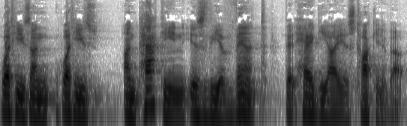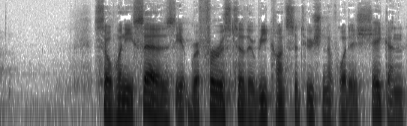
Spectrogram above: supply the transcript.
what he's, un, what he's unpacking is the event that Haggai is talking about. So when he says it refers to the reconstitution of what is shaken,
